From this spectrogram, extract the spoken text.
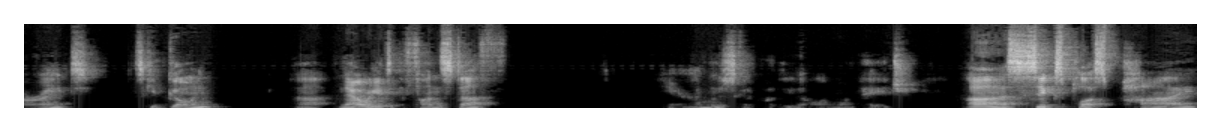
All right, let's keep going. Uh, now we get to the fun stuff. Here, I'm just going to put these all on one page. Uh, 6 plus pi,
